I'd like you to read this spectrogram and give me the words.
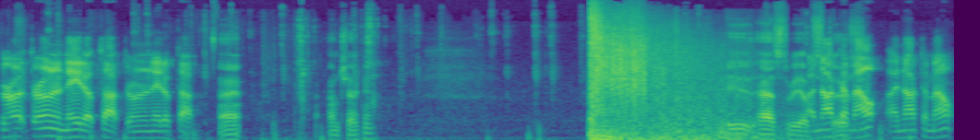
Throw, throwing a nade up top, throwing a nade up top. Alright. I'm checking. He has to be up. I knocked him out. I knocked him out.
